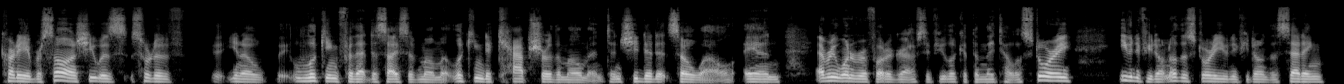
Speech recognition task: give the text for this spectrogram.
Cartier Bresson. She was sort of you know, looking for that decisive moment, looking to capture the moment. And she did it so well. And every one of her photographs, if you look at them, they tell a story. Even if you don't know the story, even if you don't know the setting,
